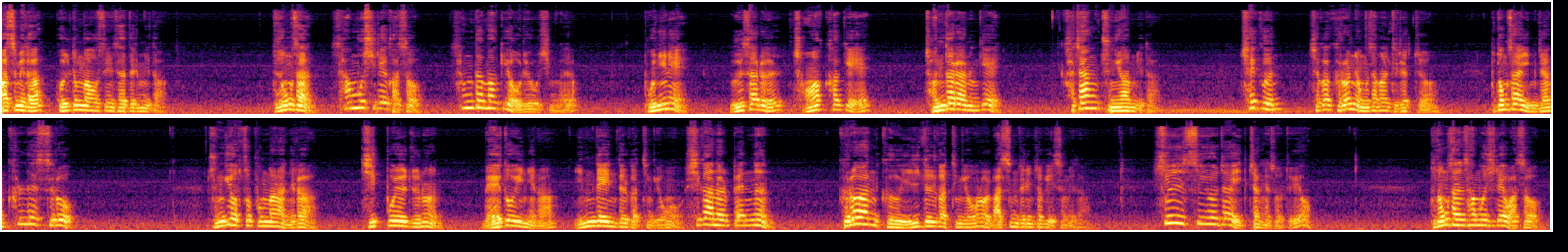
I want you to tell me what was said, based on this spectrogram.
반갑습니다. 골든마우스 인사드립니다. 부동산 사무실에 가서 상담하기 어려우신가요? 본인의 의사를 정확하게 전달하는 게 가장 중요합니다. 최근 제가 그런 영상을 드렸죠. 부동산 임장 클래스로 중개업소뿐만 아니라 집 보여주는 매도인이나 임대인들 같은 경우 시간을 뺏는 그러한 그 일들 같은 경우를 말씀드린 적이 있습니다. 실수요자 입장에서도요. 부동산 사무실에 와서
